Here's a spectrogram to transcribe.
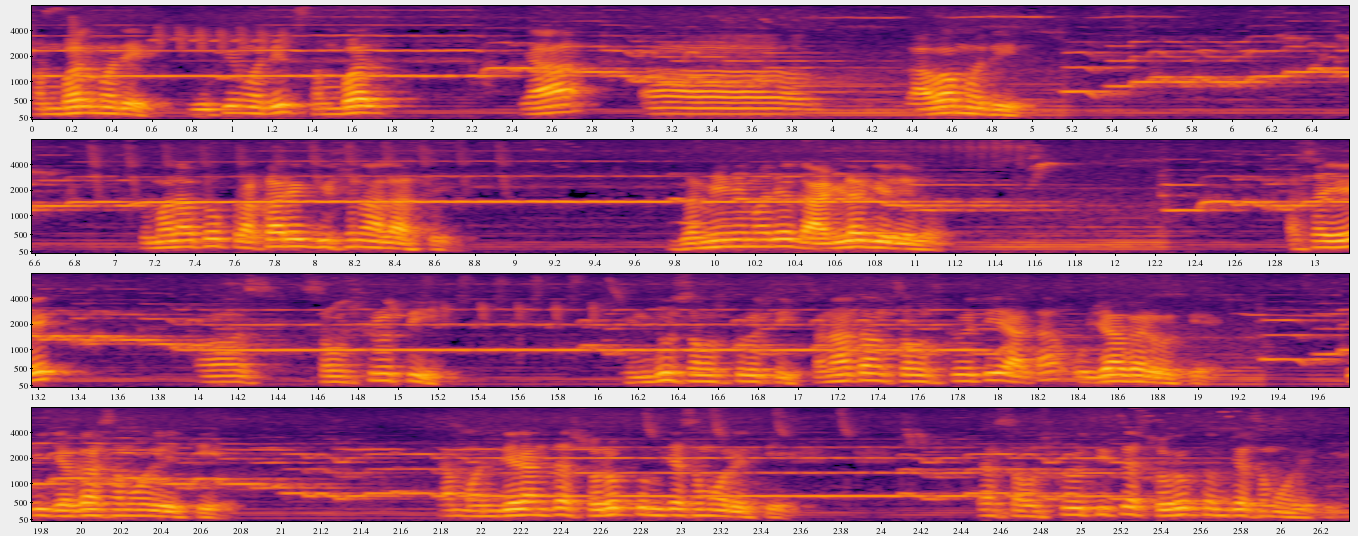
संभलमध्ये यू पीमधील संभल या गावामध्ये तुम्हाला तो प्रकार एक दिसून आला असेल. जमिनीमध्ये गाडलं गेलेलं. असं एक संस्कृती हिंदू संस्कृती सनातन संस्कृती आता उजागर होते. ती जगासमोर येते. त्या मंदिरांचं स्वरूप तुमच्यासमोर येते. त्या संस्कृतीचं स्वरूप तुमच्यासमोर येते.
